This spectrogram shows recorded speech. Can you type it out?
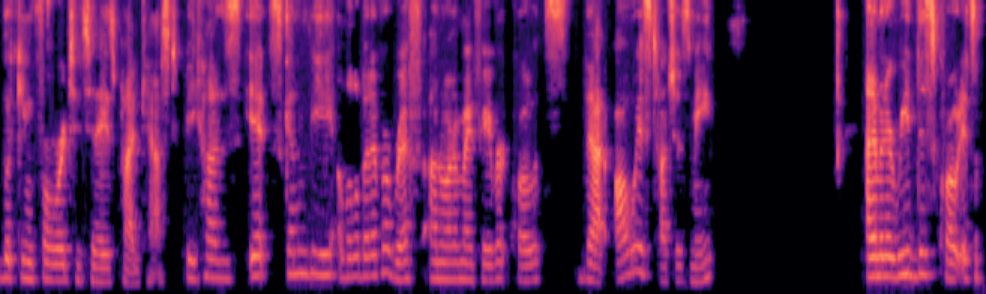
looking forward to today's podcast because it's going to be a little bit of a riff on one of my favorite quotes that always touches me. And I'm going to read this quote. It's a,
